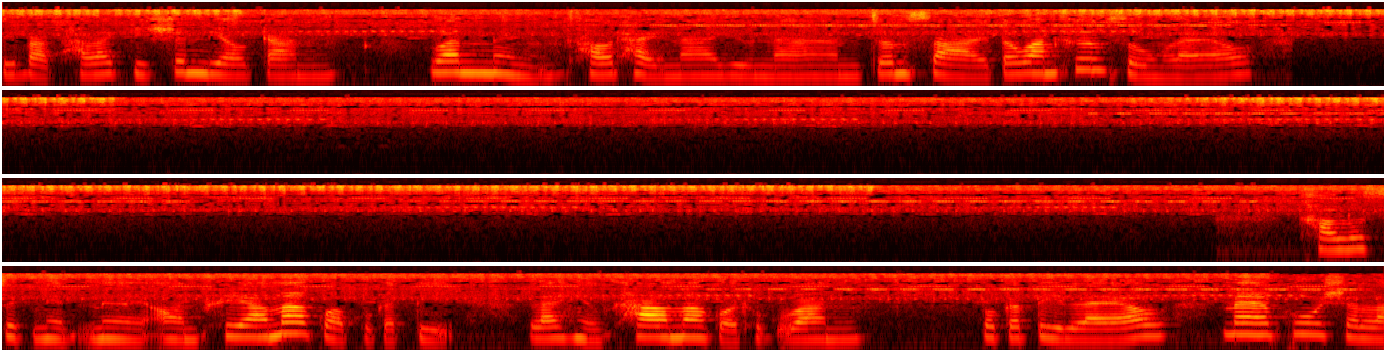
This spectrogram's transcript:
ฏิบัติภารกิจเช่นเดียวกัน วันหนึ่งเขาไถนาอยู่นาน จนสายตะวันขึ้นสูงแล้ว เขารู้สึกเหน็ดเหนื่อยอ่อนเพลียมากกว่าปกติ และหิวข้าวมากกว่าทุกวัน ปกติแล้ว แม่ผู้ชร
